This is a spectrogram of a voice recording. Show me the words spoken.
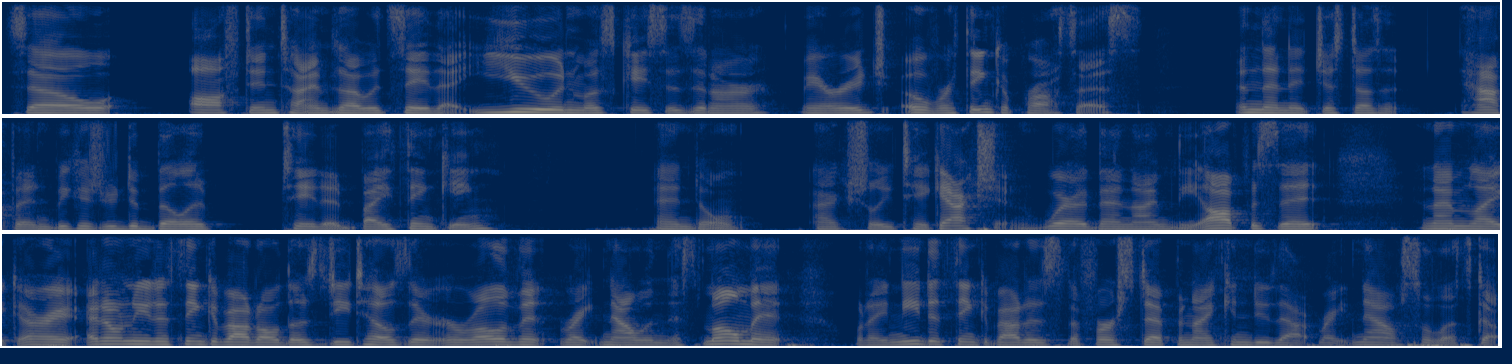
So oftentimes I would say that you, in most cases in our marriage, overthink a process and then it just doesn't happen because you're debilitated by thinking and don't actually take action. Where then I'm the opposite. And I'm like, all right, I don't need to think about all those details. They're irrelevant right now in this moment. What I need to think about is the first step, and I can do that right now. So let's go.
